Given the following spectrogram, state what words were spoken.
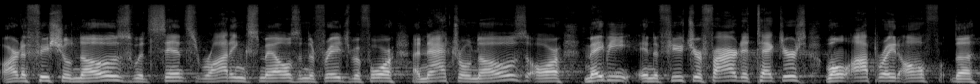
artificial nose would sense rotting smells in the fridge before a natural nose, or maybe in the future, fire detectors won't operate off the,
